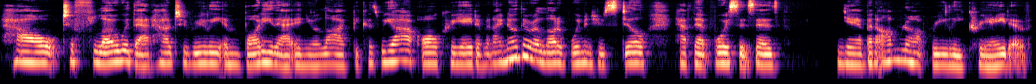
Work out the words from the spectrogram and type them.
how to flow with that, how to really embody that in your life because we are all creative. And I know there are a lot of women who still have that voice that says, Yeah, but I'm not really creative.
